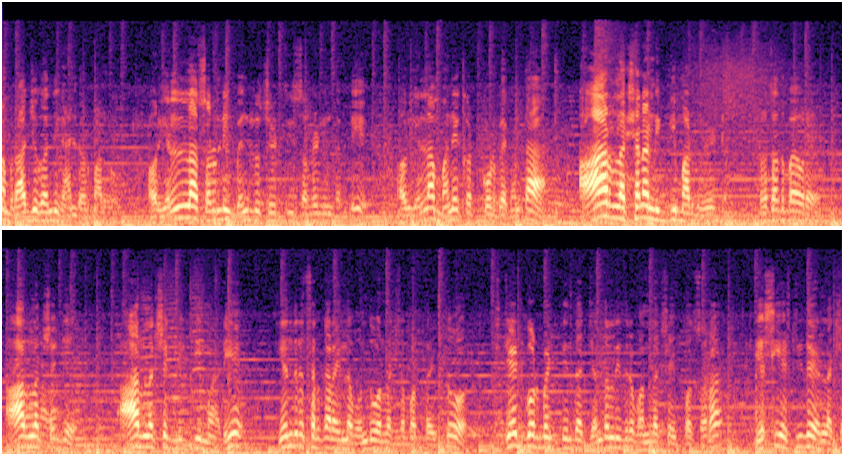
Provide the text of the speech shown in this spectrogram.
ನಮ್ಮ ರಾಜೀವ್ ಗಾಂಧಿಗೆ ಹ್ಯಾಂಡ್ ಓವರ್ ಮಾಡಿದ್ರು. ಅವ್ರಿಗೆಲ್ಲ ಸರೌಂಡಿಂಗ್ ಬೆಂಗಳೂರು ಸಿಟಿ ಸರೌಂಡಿಂಗಲ್ಲಿ ಅವ್ರಿಗೆಲ್ಲ ಮನೆ ಕಟ್ಕೊಡ್ಬೇಕಂತ ಆರು ಲಕ್ಷನ ನಿಗದಿ ಮಾಡಿದ್ರು ರೇಟ್ ಪ್ರಸಾದ್ ಭಾಯ್ ಅವರೇ, ಆರು ಲಕ್ಷಕ್ಕೆ ಆರು ಲಕ್ಷಕ್ಕೆ ನಿಗದಿ ಮಾಡಿ ಕೇಂದ್ರ ಸರ್ಕಾರದಿಂದ ಒಂದೂವರೆ ಲಕ್ಷ ಬರ್ತಾ ಇತ್ತು. ಸ್ಟೇಟ್ ಗೌರ್ಮೆಂಟ್ನಿಂದ ಜನರಲ್ ಇದ್ರೆ ಒಂದು ಲಕ್ಷ, ಇಪ್ಪತ್ತು ಸಾವಿರ ಎಸ್ ಸಿ ಎಸ್ ಎರಡು ಲಕ್ಷ.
